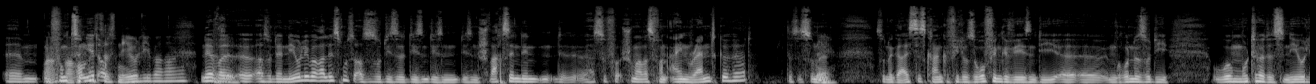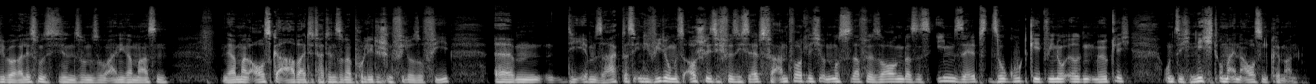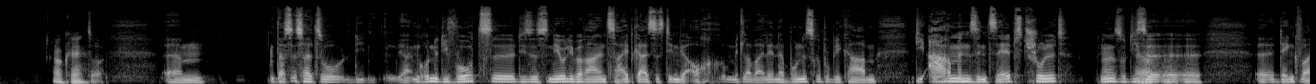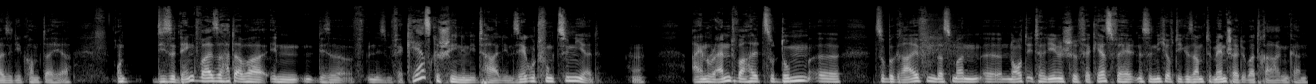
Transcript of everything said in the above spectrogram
Ähm, und Warum funktioniert ist auch das neoliberal? Ne, weil äh, also der Neoliberalismus, also so diese diesen diesen diesen Schwachsinn, den hast du schon mal was von Ayn Rand gehört? Das ist so eine Nee. so eine geisteskranke Philosophin gewesen, die äh, äh, im Grunde so die Urmutter des Neoliberalismus, die den so so einigermaßen ja mal ausgearbeitet hat in so einer politischen Philosophie, ähm, die eben sagt, das Individuum ist ausschließlich für sich selbst verantwortlich und muss dafür sorgen, dass es ihm selbst so gut geht wie nur irgend möglich und sich nicht um ein Außen kümmern. Okay. So. Ähm, das ist halt so die, ja, im Grunde die Wurzel dieses neoliberalen Zeitgeistes, den wir auch mittlerweile in der Bundesrepublik haben. Die Armen sind selbst schuld. Ne? So diese Ja. äh, äh, äh, Denkweise, die kommt daher. Und diese Denkweise hat aber in, dieser, in diesem Verkehrsgeschehen in Italien sehr gut funktioniert. Ja. Ein Rand war halt zu dumm äh, zu begreifen, dass man äh, norditalienische Verkehrsverhältnisse nicht auf die gesamte Menschheit übertragen kann.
